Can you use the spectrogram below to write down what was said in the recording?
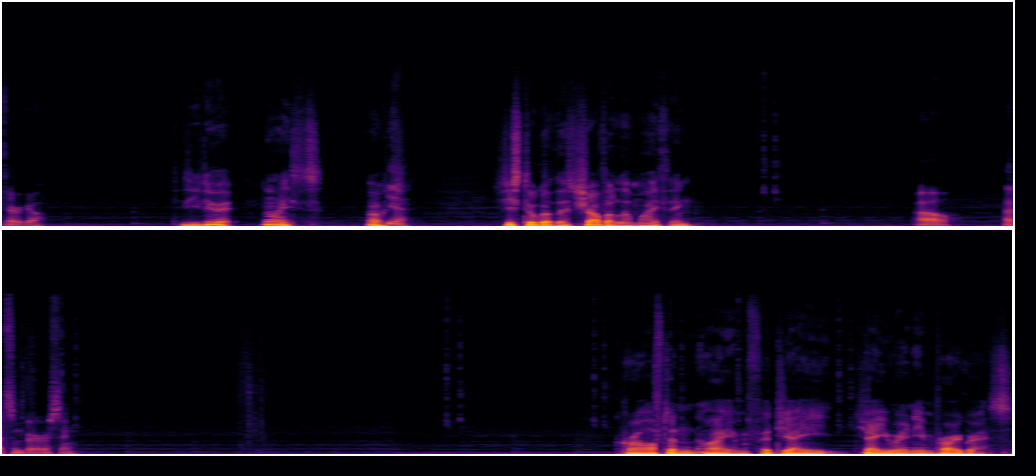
There we go. Did you do it? Nice. Oh, Yeah. She's still got the shovel on my thing. Oh, that's embarrassing. Craft an item for J Jrin in progress.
